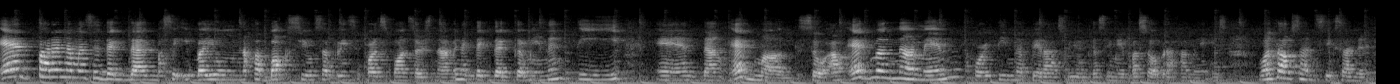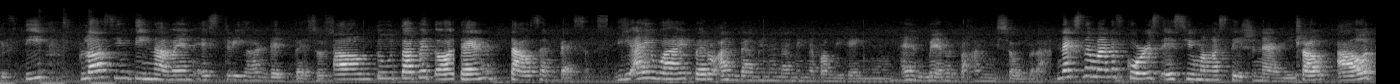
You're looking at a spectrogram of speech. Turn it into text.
And para naman sa dagdag, kasi iba yung nakabox yung sa principal sponsors namin, nagdagdag kami ng tea and ng egg mug. So, ang egg mug namin, 14 na piraso yun kasi may pasobra kami is 1,650 plus yung tea namin is 300 pesos. Um, to top it all, 10,000 pesos. DIY, pero ang dami na namin napamigay nyo. And meron pa kami sobra. Next naman, of course, is yung mga stationery. Shout out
